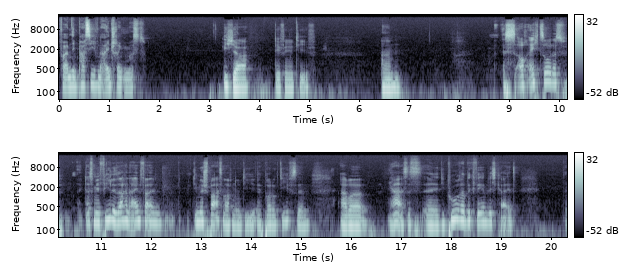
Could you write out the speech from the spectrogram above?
vor allem den passiven, einschränken müsst? Ich ja definitiv. Ähm, es ist auch echt so, dass, dass mir viele Sachen einfallen, die mir Spaß machen und die äh, produktiv sind. Aber ja, es ist äh, die pure Bequemlichkeit. Äh,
